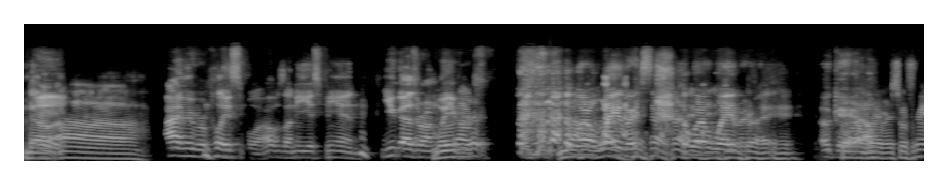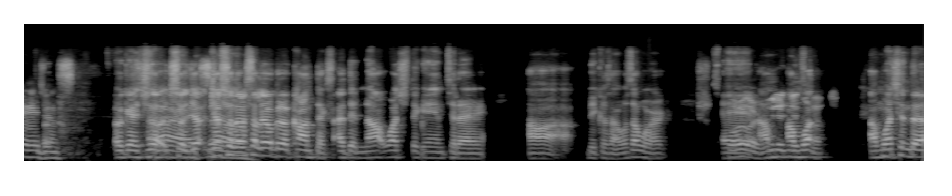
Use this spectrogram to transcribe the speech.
no, Hey. uh, I'm irreplaceable. I was on ESPN. You guys are on we waivers. Are- We're on waivers. We're on waivers. Right. Okay. We're on um, waivers. We're free agents. okay. So, so, right, ju- just so so- there's a little bit of context, I did not watch the game today, uh, because I was at work. Spoiler. I'm- I'm miss what- much. I'm watching the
